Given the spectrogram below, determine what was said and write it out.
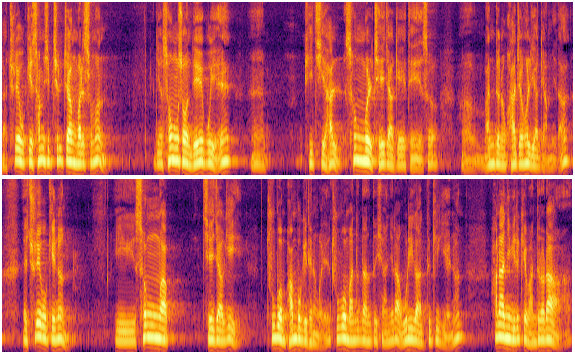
자, 출애굽기 37장 말씀은 이제 성소 내부에 비치할 성물 제작에 대해서 어, 만드는 과정을 이야기합니다. 출애굽기는 이 성막 제작이 두 번 반복이 되는 거예요. 두 번 만든다는 뜻이 아니라 우리가 느끼기에는 하나님 이렇게 만들어라.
